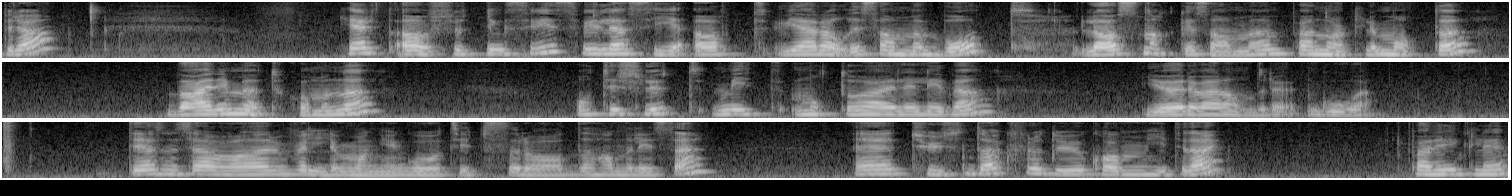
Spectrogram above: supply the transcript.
Bra. Helt avslutningsvis vil jeg si at vi er alle i samme båt. La oss snakke sammen på en ordentlig måte. Vær imøtekommende. Og til slutt, mitt motto hele livet gjør hverandre gode. Det syns jeg var veldig mange gode tips og råd, Hanne Lise. Eh, tusen takk for at du kom hit i dag. Bare hyggelig.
